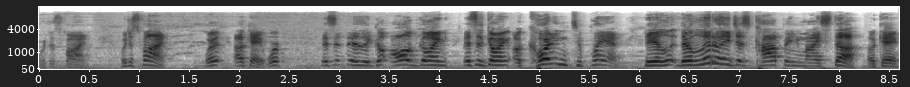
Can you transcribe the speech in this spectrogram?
which is fine. Which is fine. We're, okay, we're this is, this is all going. This is going according to plan. They they're literally just copying my stuff. Okay,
